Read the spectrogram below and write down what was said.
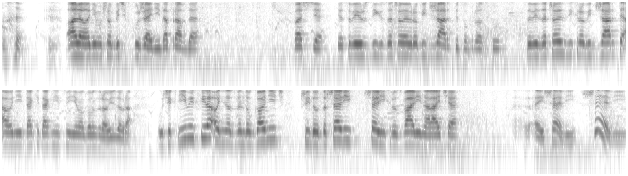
Ale oni muszą być wkurzeni, naprawdę. Patrzcie, ja sobie już z nich zacząłem robić żarty po prostu. Sobie zacząłem z nich robić żarty, a oni i tak i tak nic mi nie mogą zrobić. Dobra, ucieknijmy chwilę, oni nas będą gonić, przyjdą do Shelly, Shelly ich rozwali, nalajcie. Ej, Shelly, Shelly.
